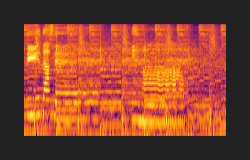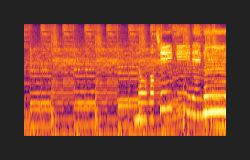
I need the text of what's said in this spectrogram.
叫び出せ。今。のぼちぎれる。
